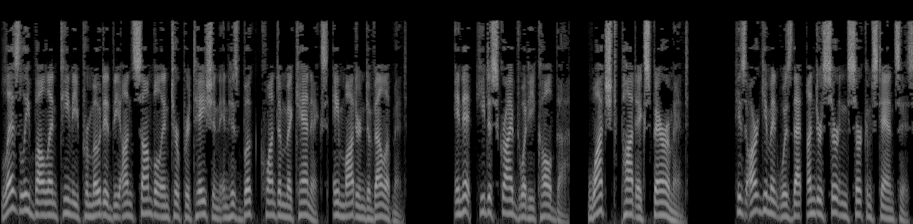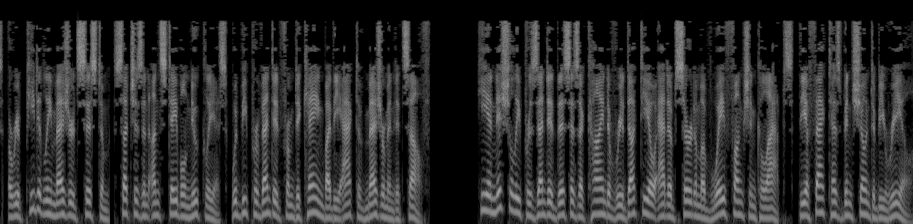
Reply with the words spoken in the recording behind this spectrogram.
Leslie Ballentine promoted the ensemble interpretation in his book Quantum Mechanics, A Modern Development. In it, he described what he called the watched pot experiment his argument was that, under certain circumstances, a repeatedly measured system, such as an unstable nucleus, would be prevented from decaying by the act of measurement itself. He initially presented this as a kind of reductio ad absurdum of wave function collapse. The effect has been shown to be real.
